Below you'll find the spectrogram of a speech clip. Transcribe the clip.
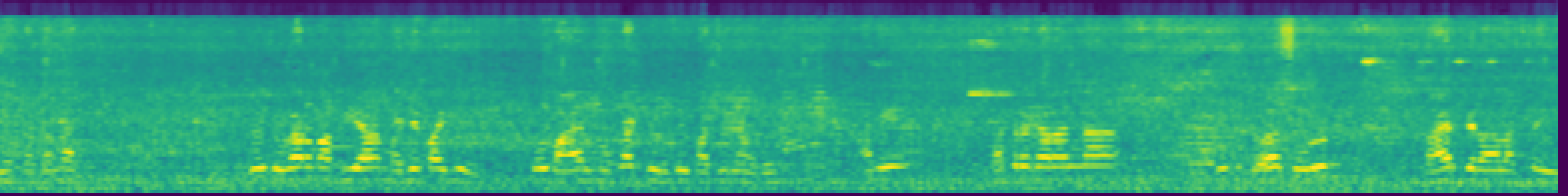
या प्रकरणात जो जुगार माफिया मध्ये पाहिजे तो बाहेर मोकाट ठेवतो पाचोऱ्यामध्ये. आणि पत्रकारांना एक डोळा सोडून बाहेर फिरावं लागतं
